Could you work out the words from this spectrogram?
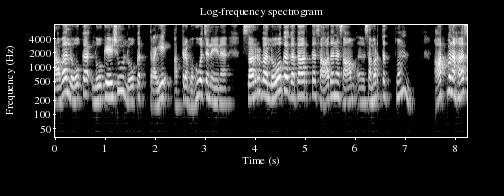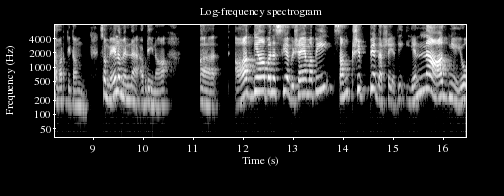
தவ லோக லோகேஷு லோகத்ரயே. அத்த பகுவச்சனேன சர்வலோக கதார்த்த சாதன சாம் சமர்த்தத்துவம் ஆத்மனக சமர்த்திதம். ஸோ மேலும் என்ன அப்படின்னா ஆக்ஞாபனசிய விஷயமபி சம்ஷிப்பிய தர்ஷயதி. என்ன ஆக்ஞையோ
